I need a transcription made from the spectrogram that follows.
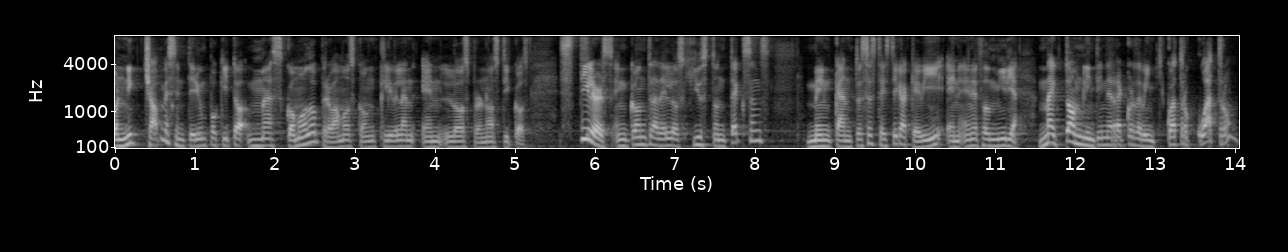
Con Nick Chubb me sentiría un poquito más cómodo, pero vamos con Cleveland en los pronósticos. Steelers en contra de los Houston Texans. Me encantó esta estadística que vi en NFL Media. Mike Tomlin tiene récord de 24-4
